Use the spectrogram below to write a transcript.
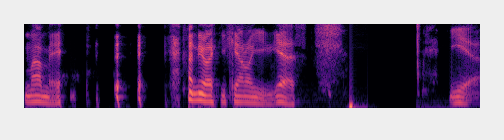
My man. I knew I could count on you. Yes. Yeah.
